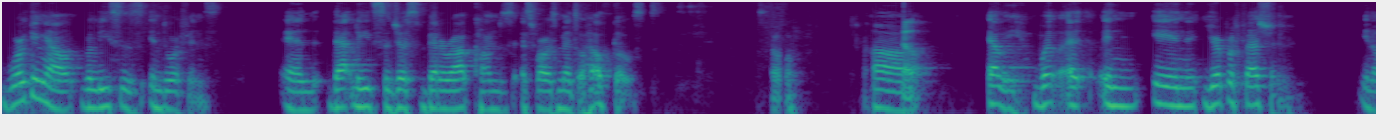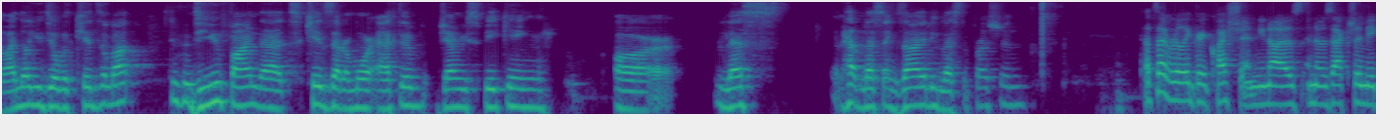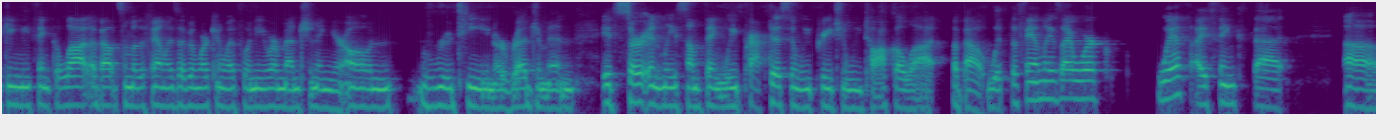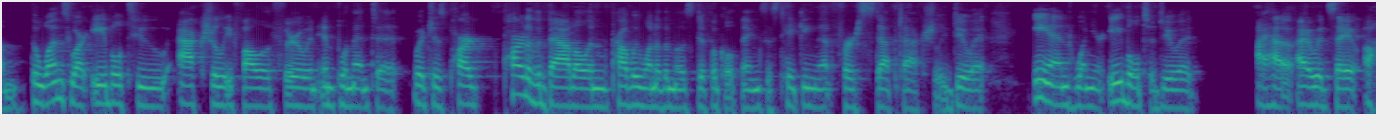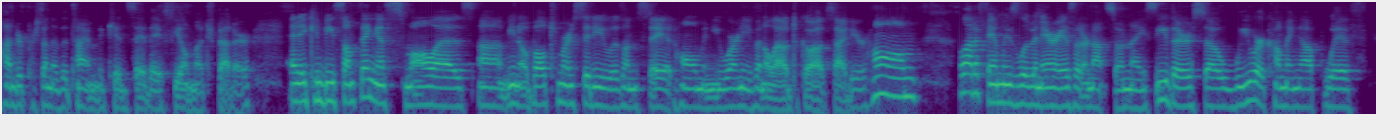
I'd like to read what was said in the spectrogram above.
working out releases endorphins, and that leads to just better outcomes as far as mental health goes. So, uh, Ellie, uh, in in your profession, you know, I know you deal with kids a lot. Mm-hmm. Do you find that kids that are more active, generally speaking, are less have less anxiety, less depression? That's a really great question. You know, I was, and it was actually making me think a lot about some of the families I've been working with when you were mentioning your own routine or regimen. It's certainly something we practice and we preach and we talk a lot about with the families I work with. I think that um, the ones who are able to actually follow through and implement it, which is part part of the battle and probably one of the most difficult things, is taking that first step to actually do it and when you're able to do it i have i would say 100% of the time the kids say they feel much better. And it can be something as small as um, you know baltimore city was on stay at home and you weren't even allowed to go outside your home. A lot of families live in areas that are not so nice either. So we were coming up with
